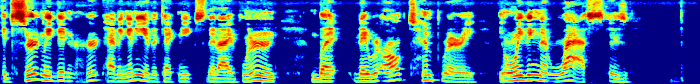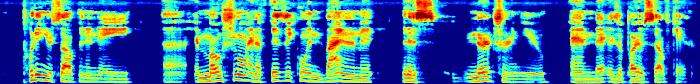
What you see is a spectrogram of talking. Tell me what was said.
It certainly didn't hurt having any of the techniques that I've learned, but they were all temporary. The only thing that lasts is putting yourself in an a uh, emotional and a physical environment that is nurturing you and that is a part of self care.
